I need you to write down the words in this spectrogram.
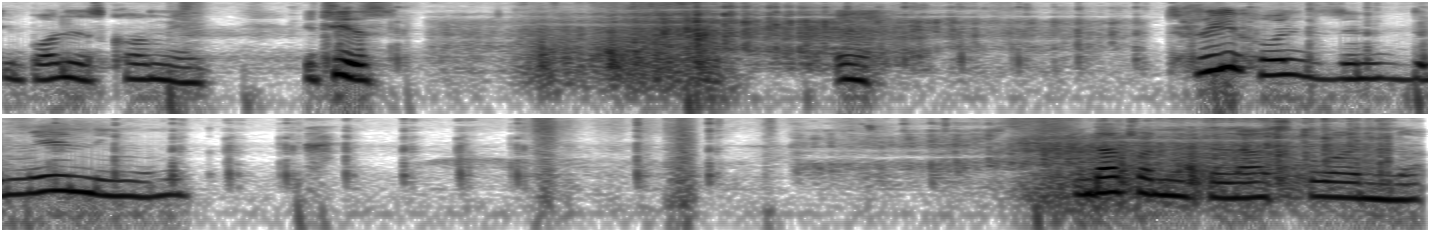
the ball is coming. It is. Uh, three holes in the meaning. And that one is the last one.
